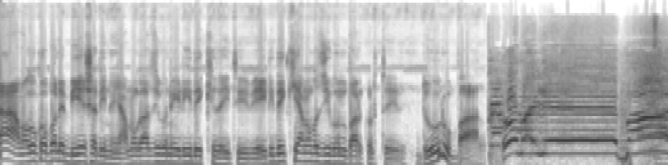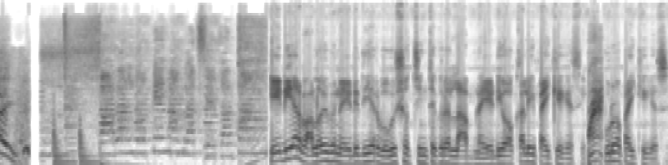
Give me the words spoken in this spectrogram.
না, আমাকে কপালে বিয়ে শাদী নাই, আমাকে আজীবন এডি দেখে যাইতে হইবে। এডি দেখি আমাকে জীবন পার করতে হইবে। দূর বাল ও ভাই রে, ভাই! এডি আর ভালো হইবে না এডি দিয়ে আর ভবিষ্যৎ চিন্তা করে লাভ নাই। এডি অকালেই পাইকে গেছে পুরো পাইকে গেছে।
